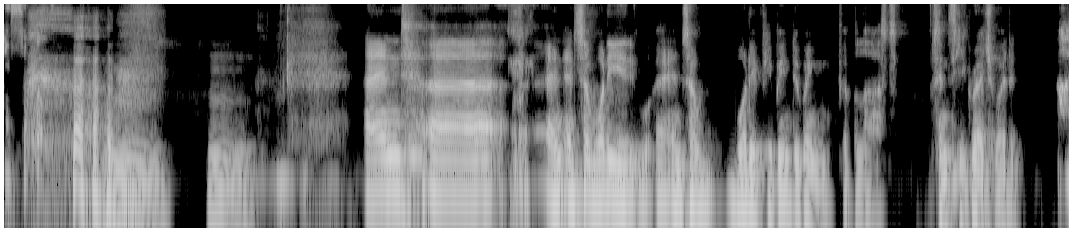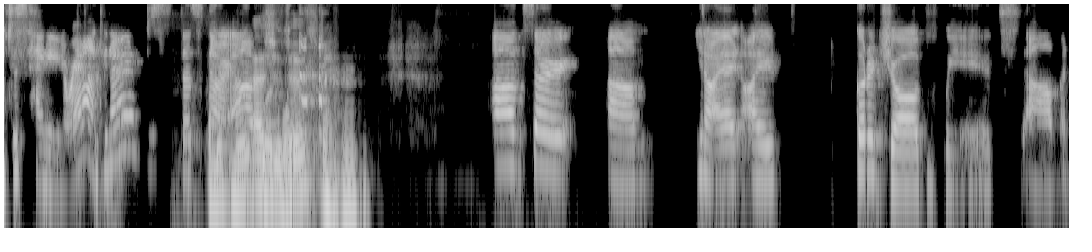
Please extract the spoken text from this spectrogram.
myself. Hmm. Hmm. And uh, and and so what do you and so what have you been doing for the last since you graduated? oh, just hanging around, you know. Just that's no. Work- Um, As you do. Um, so, um, you know, I, I got a job with um,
